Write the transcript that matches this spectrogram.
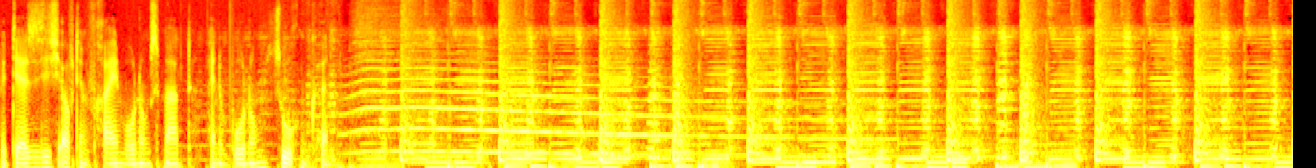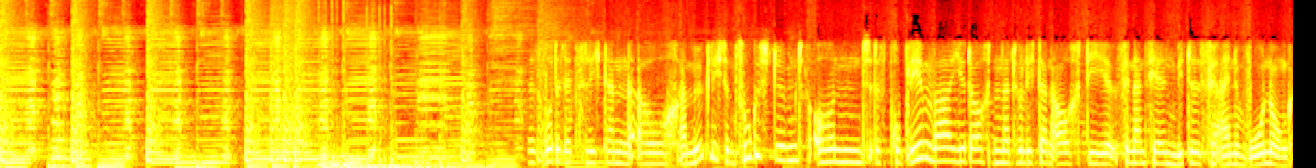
mit der sie sich auf dem freien Wohnungsmarkt eine Wohnung suchen können. Wurde letztlich dann auch ermöglicht und zugestimmt. Und das Problem war jedoch natürlich dann auch die finanziellen Mittel für eine Wohnung.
